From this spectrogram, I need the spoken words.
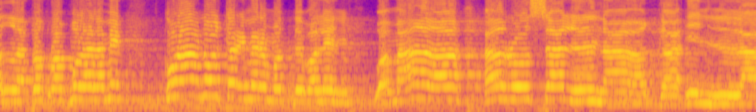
আল্লাহ রব্বুল আলামিন কোরআনুল কারীমের মধ্যে বলেন, ওয়ামা আরসালনাকা ইল্লা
